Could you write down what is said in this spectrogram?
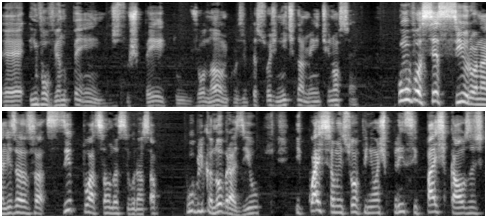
é, envolvendo PM, de suspeitos ou não, inclusive pessoas nitidamente inocentes. Como você, Ciro, analisa essa situação da segurança pública no Brasil e quais são, em sua opinião, as principais causas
